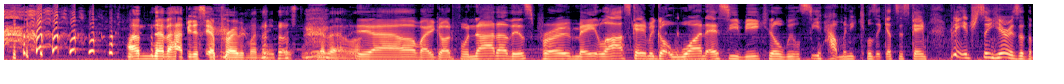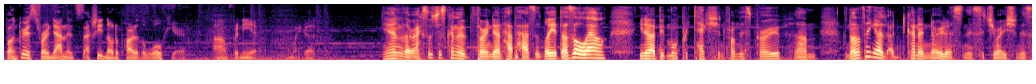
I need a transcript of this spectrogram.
I'm never happy to see a probe in my main base. Never ever. Yeah, oh my god. For nada, this probe, mate. Last game, it got one SCV kill. We'll see how many kills it gets this game. Pretty interesting here is that the bunker is thrown down. It's actually not a part of the wall here um, for Neo. Oh my god. Yeah, the Rax was just kind of thrown down haphazardly. It does allow, you know, a bit more protection from this probe. Um, another thing I, I kind of noticed in this situation is,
